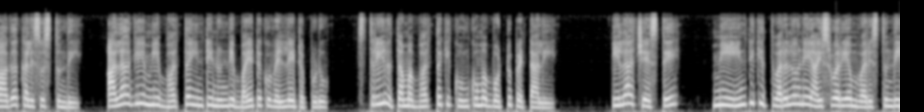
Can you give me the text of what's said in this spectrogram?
బాగా కలిసొస్తుంది. అలాగే మీ భర్త ఇంటి నుండి బయటకు వెళ్ళేటప్పుడు స్త్రీలు తమ భర్తకి కుంకుమ బొట్టు పెట్టాలి. ఇలా చేస్తే మీ ఇంటికి త్వరలోనే ఐశ్వర్యం వరిస్తుంది.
